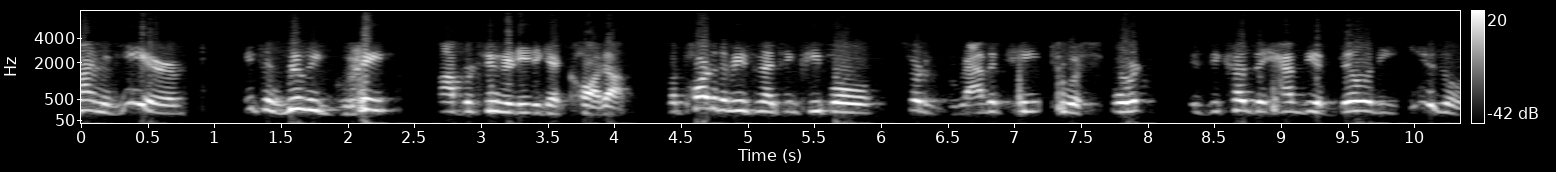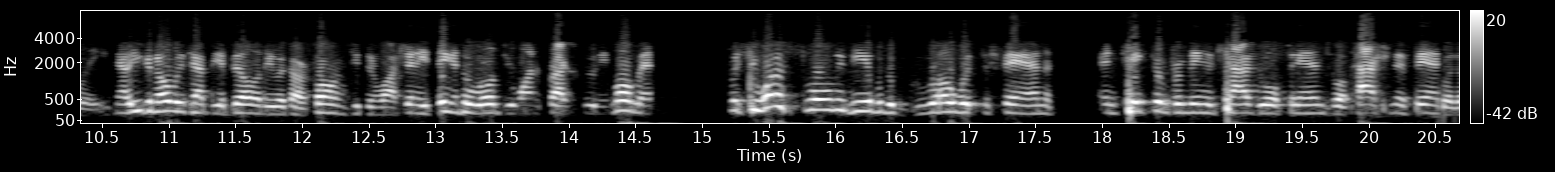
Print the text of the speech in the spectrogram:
time of year, it's a really great opportunity to get caught up. But part of the reason I think people sort of gravitate to a sport is because they have the ability easily. Now, you can always have the ability with our phones. You can watch anything in the world you want to practice any moment but you want to slowly be able to grow with the fan and take them from being a casual fan to a passionate fan who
